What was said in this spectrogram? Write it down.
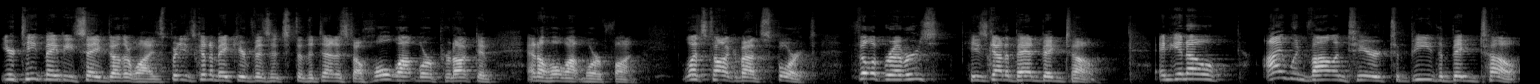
Your teeth may be saved otherwise, but he's going to make your visits to the dentist a whole lot more productive and a whole lot more fun. Let's talk about sports. Philip Rivers, he's got a bad big toe. And you know, I would volunteer to be the big toe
